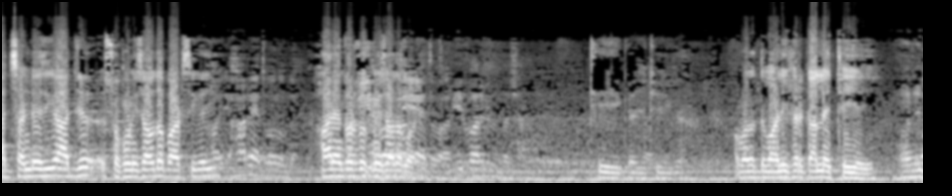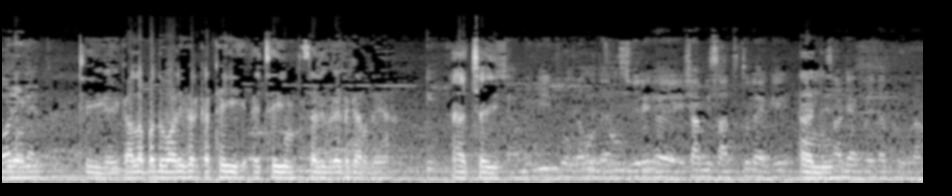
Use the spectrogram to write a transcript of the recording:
ਅੱਜ ਸੰਡੇ ਸੀਗਾ ਅੱਜ ਸੁਖਮਨੀ ਸਾਹਿਬ ਦਾ ਪਾਠ ਸੀਗਾ ਜੀ। ਹਰ- ਹਰ ਐਤਵਾਰ ਹੁੰਦਾ। ਹਰ ਐਤਵਾਰ ਸੁਖਮਨੀ ਸਾਹਿਬ ਦਾ ਪਾਠ। ਐਤਵਾਰ। ਵੀਰਵਾਰ ਵੀ ਹੁੰਦਾ ਸ਼ਾਮ ਠੀਕ ਹੈ ਜੀ ਠੀਕ ਹੈ। ਮਤਲਬ ਦੀਵਾਲੀ ਫਿਰ ਕੱਲ ਇੱਥੇ ਹੀ ਹੈ ਜੀ। ਹਾਂਜੀ ਦੀਵਾਲੀ ਠੀਕ ਹੈ ਜੀ ਕੱਲ ਆਪਾਂ ਦੀਵਾਲੀ ਫਿਰ ਇਕੱਠੇ ਹੀ ਇੱਥੇ ਹੀ ਸੈਲੀਬ੍ਰੇਟ ਕਰਦੇ ਆ ਅੱਛਾ ਜੀ। ਸ਼ਾਮੀ ਵੀ ਪ੍ਰੋਗਰਾਮ ਹੁੰਦਾ ਹੈ। ਸਵੇਰੇ ਸ਼ਾਮੀ 7 ਤੋਂ ਲੈ ਕੇ ਹਾਂਜੀ। 8:30 ਵਜੇ ਤੱਕ ਪ੍ਰੋਗਰਾਮ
